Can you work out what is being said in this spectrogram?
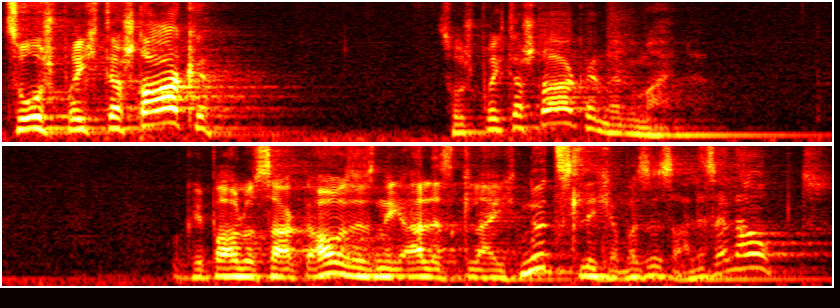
So spricht der Starke. So spricht der Starke in der Gemeinde. Okay, Paulus sagt auch, es ist nicht alles gleich nützlich, aber es ist alles erlaubt.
